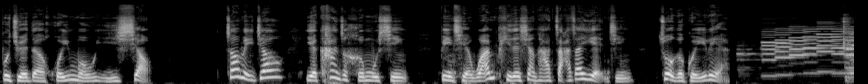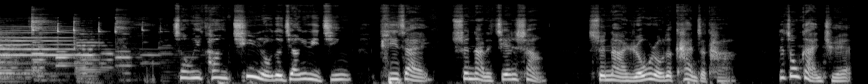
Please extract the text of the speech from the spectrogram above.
不觉得回眸一笑。赵美娇也看着何木心，并且顽皮地向他眨眨眼睛，做个鬼脸。赵维康轻柔地将浴巾披在孙娜的肩上，孙娜柔柔地看着他，那种感觉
